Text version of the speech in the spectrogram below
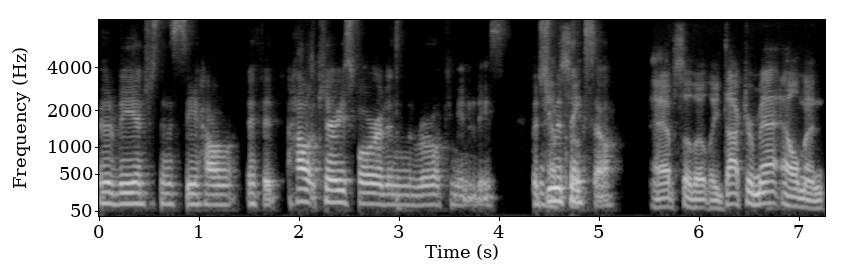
it would be interesting to see how if it how it carries forward in the rural communities. But you would think so. Absolutely. Dr. Matt Ellman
